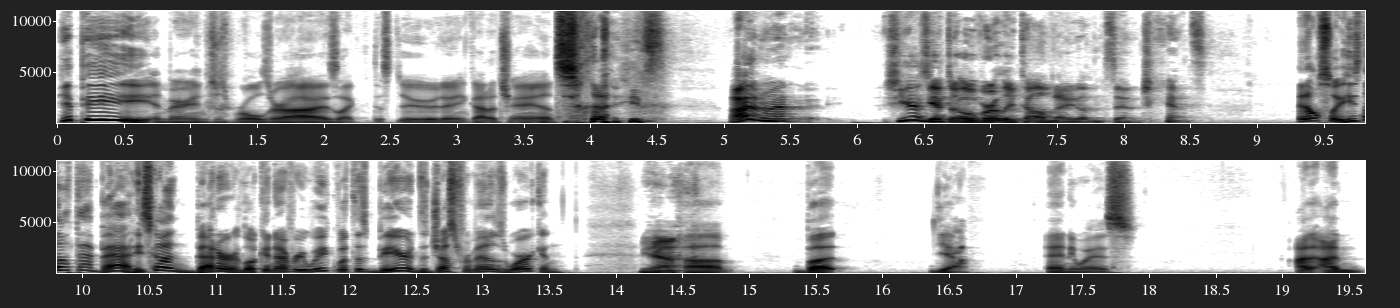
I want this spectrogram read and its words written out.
hippie! And Marian just rolls her eyes like, this dude ain't got a chance. He's I don't know. She has yet to overtly tell him that he doesn't stand a chance. And also, he's not that bad. He's gotten better looking every week with his beard. The Just for Men is working. Yeah. Uh, but yeah. Anyways, I, I'm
